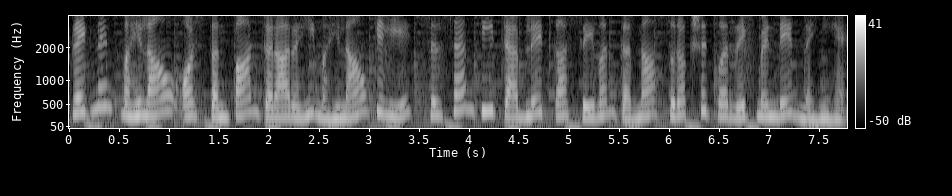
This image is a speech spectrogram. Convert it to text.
प्रेग्नेंट महिलाओं और स्तनपान करा रही महिलाओं के लिए सिलसैम टी टैबलेट का सेवन करना सुरक्षित व रिकमेंडेड नहीं है।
